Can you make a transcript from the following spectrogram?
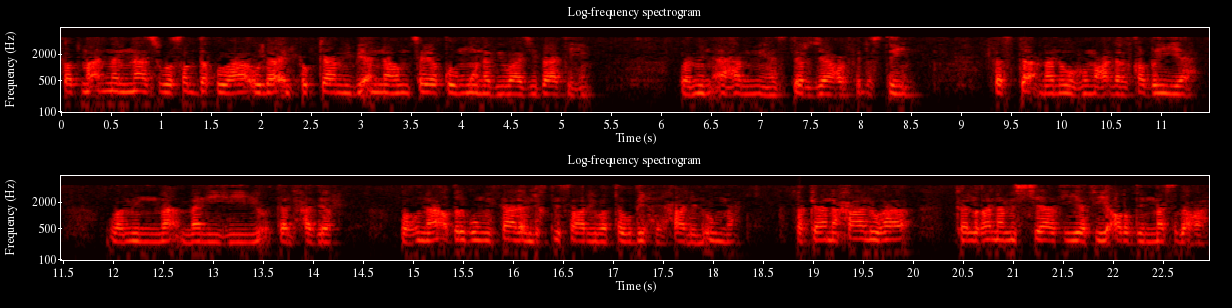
فاطمأن الناس وصدقوا هؤلاء الحكام بأنهم سيقومون بواجباتهم. ومن أهمها استرجاع فلسطين فاستأمنوهم على القضية ومن مأمنه يؤتى الحذر. وهنا أضرب مثالا لاختصار وتوضيح حال الأمة. فكان حالها كالغنم الشاتية في أرض مسبعة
